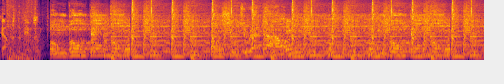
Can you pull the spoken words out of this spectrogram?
comes the music. Boom, boom, boom, boom. I'll shoot you right down. Boom, boom, boom, boom.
